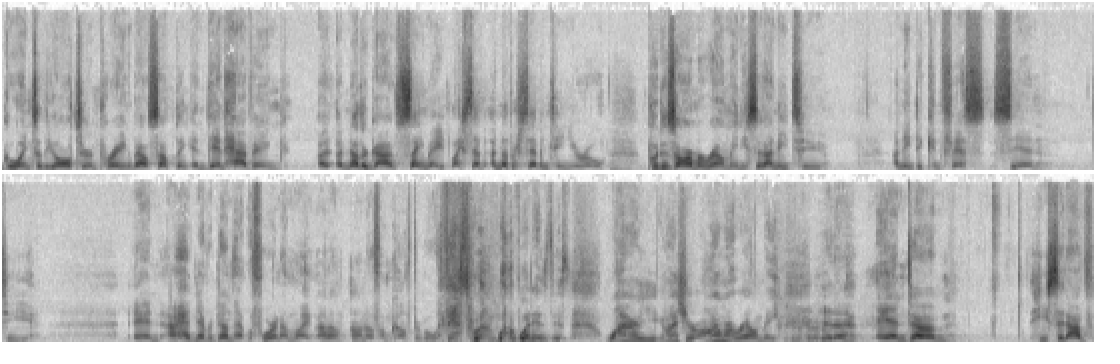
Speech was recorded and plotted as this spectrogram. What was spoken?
going to the altar and praying about something, and then having a, another guy, same age, like seven, another 17 year old, put his arm around me and he said, I need to, I need to confess sin to you. And I had never done that before, and I'm like, I don't, I don't know if I'm comfortable with this. What, what, what is this? Why are you? Why is your arm around me? You know? And um, he said, I've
